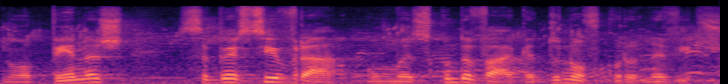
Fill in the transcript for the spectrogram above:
não apenas saber se haverá uma segunda vaga do novo coronavírus.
